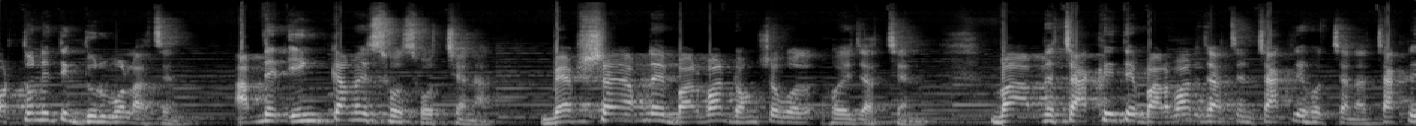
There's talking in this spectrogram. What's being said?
অর্থনৈতিক দুর্বল আছেন, আপনার ইনকামের সোর্স হচ্ছে না, ব্যবসায় আপনি বারবার ধ্বংস হয়ে যাচ্ছেন, বা আপনি চাকরিতে বারবার যাচ্ছেন, চাকরি হচ্ছে না, চাকরি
